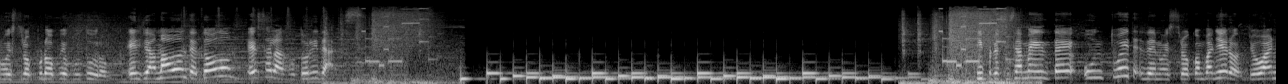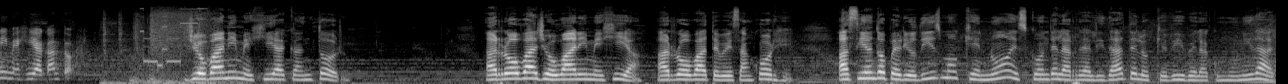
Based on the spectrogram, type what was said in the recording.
nuestro propio futuro. El llamado ante todo es a las autoridades. Y precisamente un tuit de nuestro compañero Giovanni Mejía Cantor. Giovanni Mejía Cantor. Arroba Giovanni Mejía, arroba TV San Jorge, haciendo periodismo que no esconde la realidad de lo que vive la comunidad.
